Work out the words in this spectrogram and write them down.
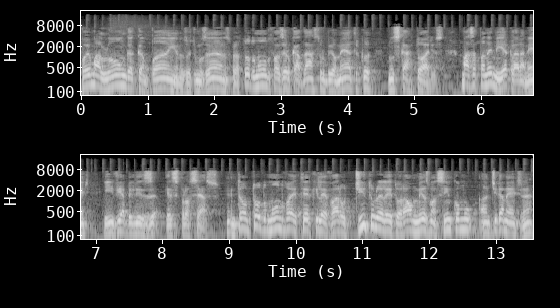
Foi uma longa campanha nos últimos anos para todo mundo fazer o cadastro biométrico nos cartórios, mas a pandemia claramente inviabiliza esse processo. Então todo mundo vai ter que levar o título eleitoral mesmo assim como antigamente, né?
